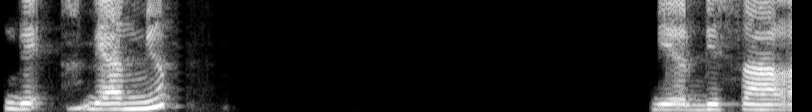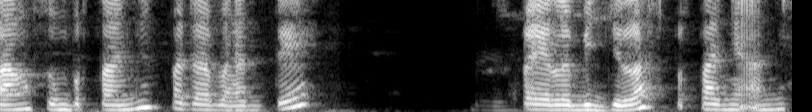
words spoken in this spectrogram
di, di unmute biar bisa langsung bertanya pada Bante supaya lebih jelas pertanyaannya.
